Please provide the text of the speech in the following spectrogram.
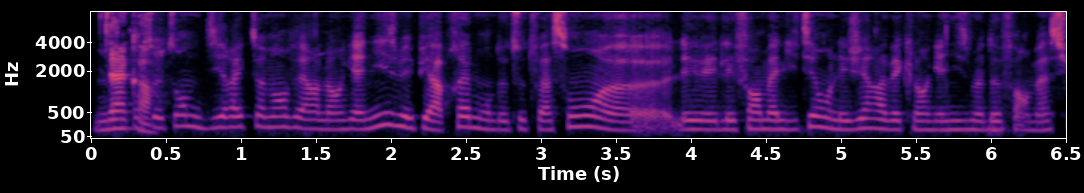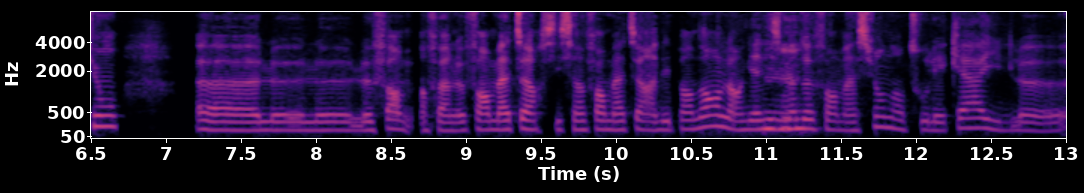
D'accord. On se tourne directement vers l'organisme et puis après bon de toute façon euh, les, les, formalités on les gère avec l'organisme de formation. Euh, le, le, le form... enfin le formateur si c'est un formateur indépendant l'organisme mm-hmm. de formation dans tous les cas il euh,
